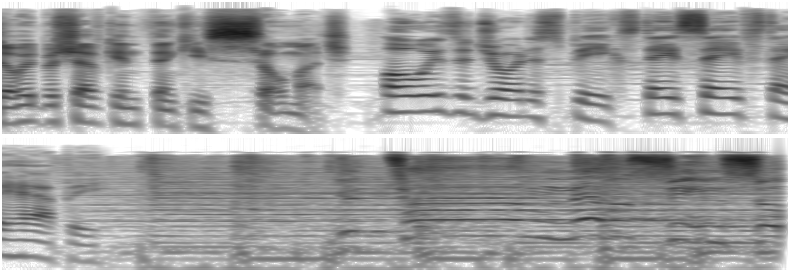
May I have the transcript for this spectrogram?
David Bashevkin, thank you so much. Always a joy to speak. Stay safe, stay happy. Your time never seems so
